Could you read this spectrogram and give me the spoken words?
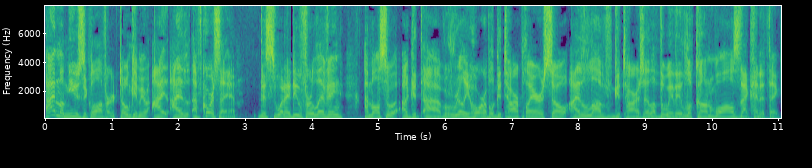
I'm a music lover. Don't get me wrong. I, I of course I am. this is what I do for a living. I'm also a uh, really horrible guitar player, so I love guitars. I love the way they look on walls, that kind of thing.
